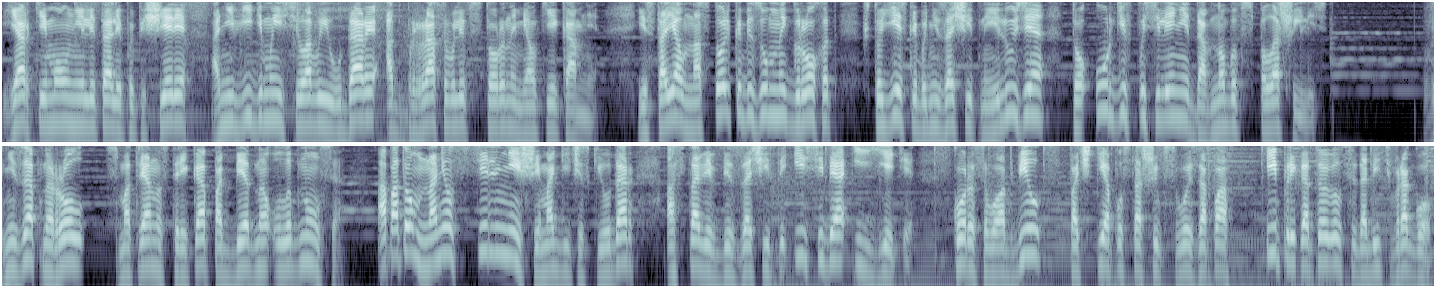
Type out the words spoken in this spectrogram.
Яркие молнии летали по пещере, а невидимые силовые удары отбрасывали в стороны мелкие камни – и стоял настолько безумный грохот, что если бы не защитная иллюзия, то урги в поселении давно бы всполошились. Внезапно Ролл, смотря на старика, победно улыбнулся, а потом нанес сильнейший магический удар, оставив без защиты и себя, и Йети. Корос его отбил, почти опустошив свой запас, и приготовился добить врагов.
